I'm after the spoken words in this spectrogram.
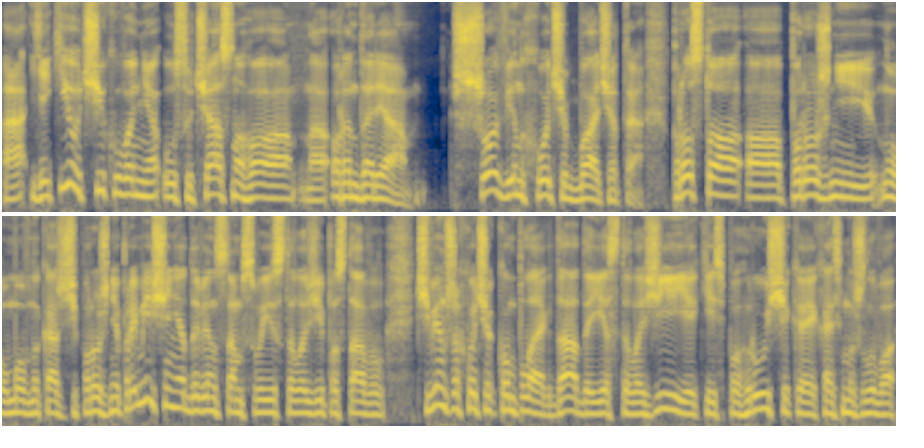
А які очікування у сучасного орендаря? Що він хоче бачити? Просто а, порожній, ну умовно кажучи, порожнє приміщення, де він там свої стелажі поставив. Чи він вже хоче комплект, да, де є стелажі, якісь погрузчики, якась можливо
